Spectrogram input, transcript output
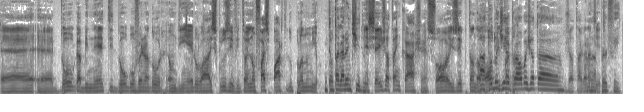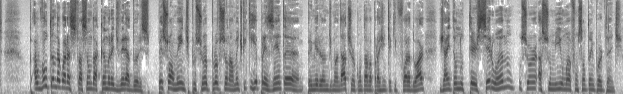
é, é, do gabinete do governador. É um dinheiro lá exclusivo. Então ele não faz parte do plano mil. Então tá garantido. Esse aí já está em caixa, é só executando a ah, obra. Ah, todo o dinheiro para a obra já está. Já está garantido. Ah, perfeito. Ah, voltando agora à situação da Câmara de Vereadores, pessoalmente, para o senhor profissionalmente, o que, que representa primeiro ano de mandato? O senhor contava para a gente aqui fora do ar. Já então no terceiro ano, o senhor assumiu uma função tão importante?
